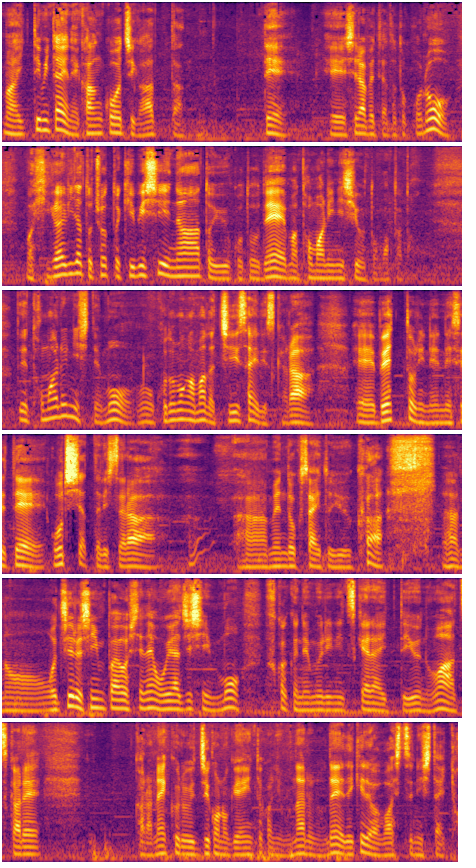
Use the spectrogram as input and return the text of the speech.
まあ行ってみたいね観光地があったんで、えー、調べてたところ、まあ、日帰りだとちょっと厳しいなということで、まあ、泊まりにしようと思ったと。で泊まるにしてもも子供がまだ小さいですから、えー、ベッドにね寝せて落ちちゃったりしたら面倒くさいというか、あの落ちる心配をしてね親自身も深く眠りにつけないっていうのは疲れからね来る事故の原因とかにもなるのでできれば和室にしたいと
